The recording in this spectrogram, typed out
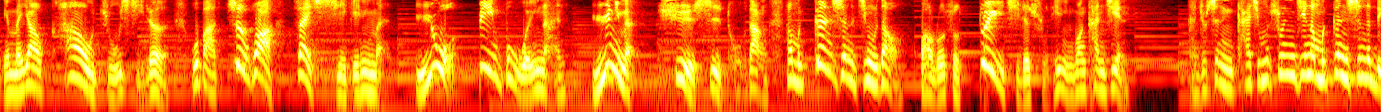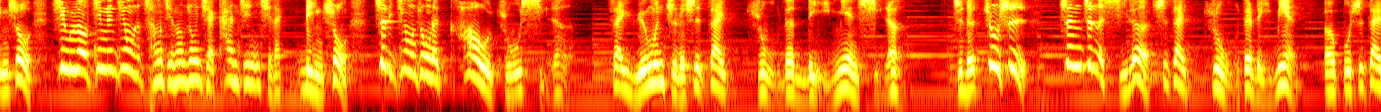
你们要靠主喜乐。我把这话再写给你们，与我并不为难，与你们却是妥当。”让我们更深的进入到保罗所对齐的属天灵光，看见。恳求圣灵开启我们瞬间，让我们更深的领受，进入到今天经文的场景当中，一起来看见，一起来领受。这里经文中的靠主喜乐，在原文指的是在主的里面喜乐，指的就是真正的喜乐是在主的里面，而不是在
